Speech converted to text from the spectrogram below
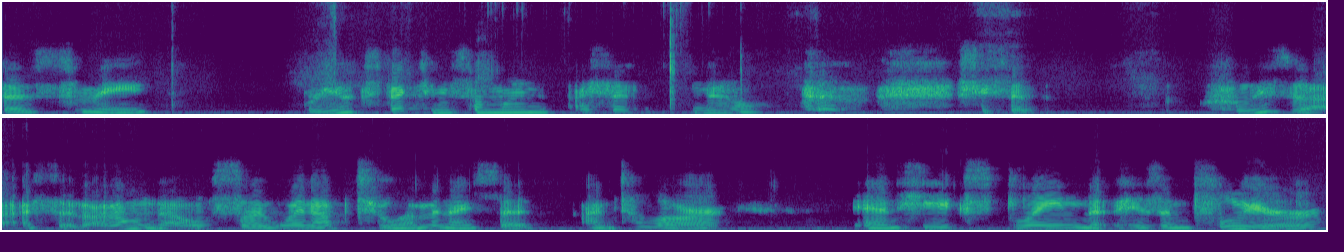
says to me, Were you expecting someone? I said, No. she said, Who is that? I said, I don't know. So I went up to him and I said, I'm Talar. And he explained that his employer,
